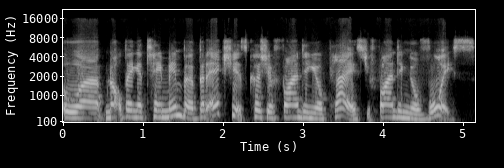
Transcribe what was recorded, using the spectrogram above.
or not being a team member. But actually, it's because you're finding your place, you're finding your voice.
